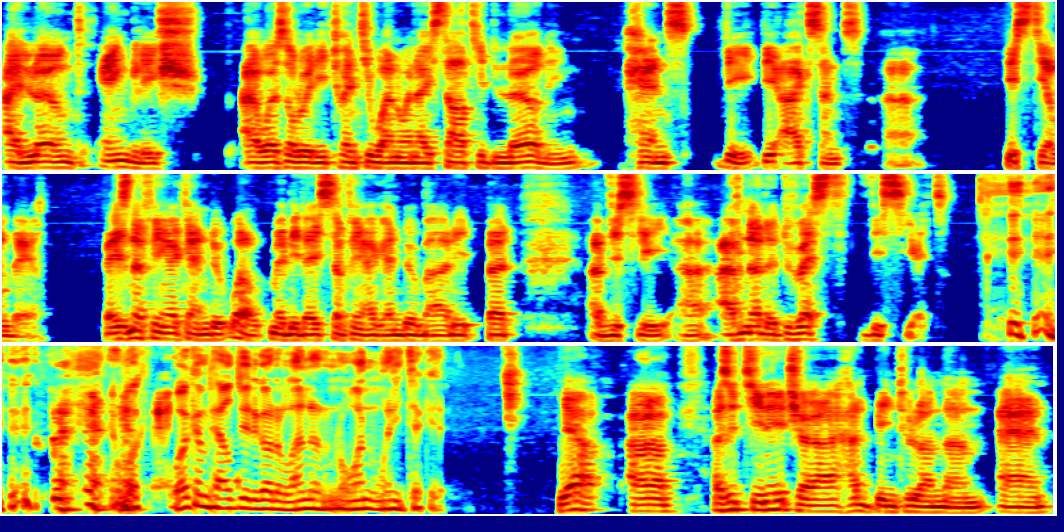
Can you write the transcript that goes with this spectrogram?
I learned English. I was already 21 when I started learning, hence, the, the accent uh, is still there there's nothing I can do. Well, maybe there's something I can do about it, but obviously uh, I've not addressed this yet. and what, what compelled you to go to London on a one-way ticket? Yeah, uh, as a teenager, I had been to London and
